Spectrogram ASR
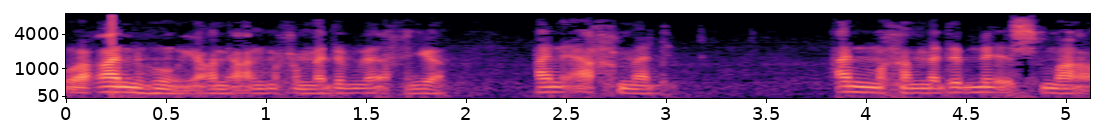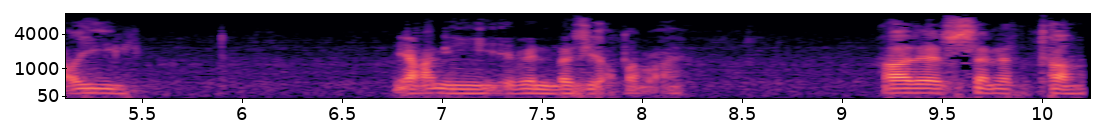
وعنه يعني عن محمد بن أحياء عن أحمد عن محمد بن إسماعيل يعني ابن بزيع طبعا. هذا السنة التام.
